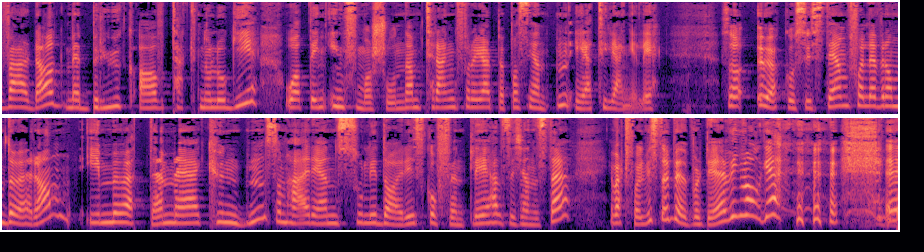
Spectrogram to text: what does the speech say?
hverdag med bruk av teknologi, og at den informasjonen de trenger for å hjelpe pasienten, er tilgjengelig. Så økosystem for leverandørene i møte med kunden, som her er en solidarisk offentlig helsetjeneste, i hvert fall hvis Arbeiderpartiet vinner valget. det,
